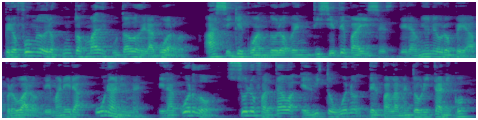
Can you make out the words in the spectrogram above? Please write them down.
pero fue uno de los puntos más disputados del acuerdo. Así que cuando los 27 países de la Unión Europea aprobaron de manera unánime el acuerdo, solo faltaba el visto bueno del Parlamento británico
